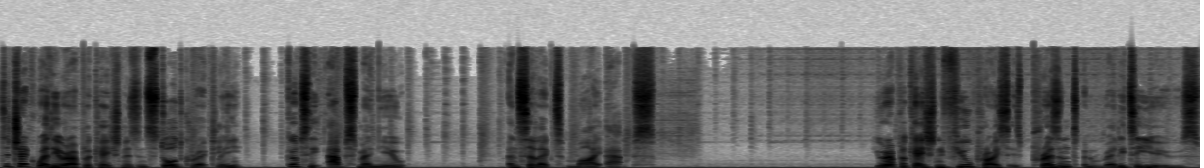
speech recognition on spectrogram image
To check whether your application is installed correctly, go to the Apps menu and select My Apps. Your application fuel price is present and ready to use.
